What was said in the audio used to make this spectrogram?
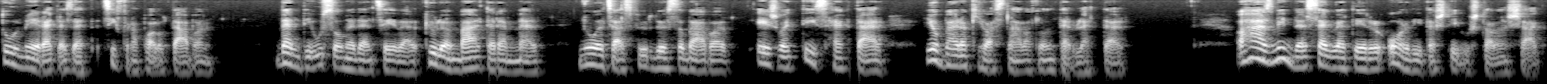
túlméretezett cifrapalotában. Benti úszómedencével, külön bálteremmel, 800 fürdőszobával és vagy 10 hektár jobbára kihasználatlan területtel. A ház minden szegletéről ordít a stílustalanság.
